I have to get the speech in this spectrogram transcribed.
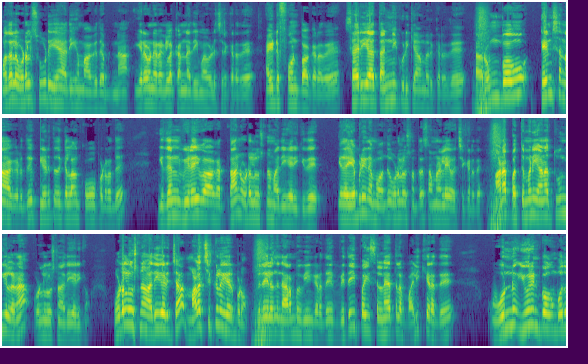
முதல்ல உடல் சூடு ஏன் அதிகமாகுது அப்படின்னா இரவு நேரங்களில் கண் அதிகமாக வெளிச்சிருக்கிறது நைட்டு ஃபோன் பார்க்கறது சரியாக தண்ணி குடிக்காமல் இருக்கிறது ரொம்பவும் டென்ஷன் ஆகிறது எடுத்ததுக்கெல்லாம் கோவப்படுறது இதன் விளைவாகத்தான் உடல் உஷ்ணம் அதிகரிக்குது. இதை எப்படி நம்ம வந்து உடல் உஷ்ணத்தை சமநிலையை வச்சுக்கிறது? ஆனால் பத்து மணி ஆனால் தூங்கிலன்னா உடல் உஷ்ணம் அதிகரிக்கும். உடல் உஷ்ணம் அதிகரித்தா மலச்சிக்கலும் ஏற்படும். விதையில வந்து நரம்பு வீங்கிறது விதைப்பை சில நேரத்தில் வலிக்கிறது ஒன்று யூரின் போகும்போது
